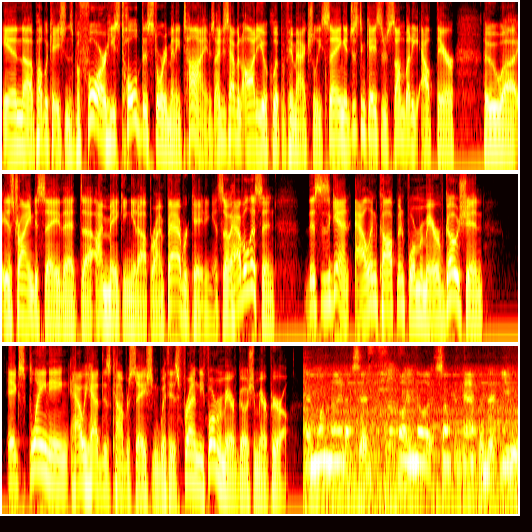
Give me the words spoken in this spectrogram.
in uh, publications before. He's told this story many times. I just have an audio clip of him actually saying it, just in case there's somebody out there who uh, is trying to say that uh, I'm making it up or I'm fabricating it. So have a listen. This is again Alan Kaufman, former mayor of Goshen, explaining how he had this conversation with his friend, the former mayor of Goshen, Mayor Pirro. And one night I said, "Well, you know, if something happened that you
